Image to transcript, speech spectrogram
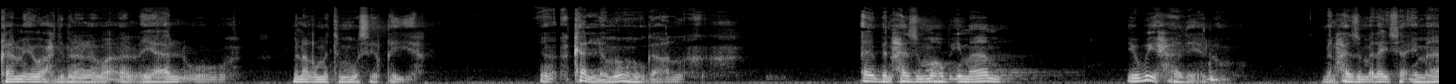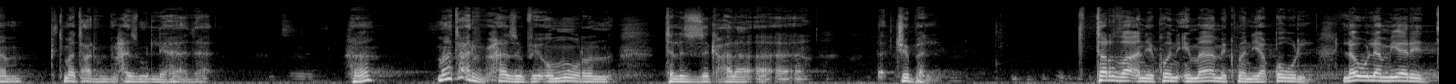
كان معي واحد من العيال بنغمة موسيقية. كلموه وقال ابن حزم ما هو بإمام؟ يبيح هذه الأمور ابن حزم أليس إمام؟ قلت ما تعرف ابن حزم اللي هذا؟ ها؟ ما تعرف حزم في أمور تلزك على جبل. ترضى أن يكون إمامك من يقول لو لم يرد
